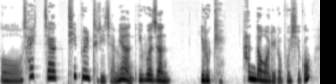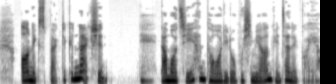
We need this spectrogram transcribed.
어, 살짝 팁을 드리자면 it was an 이렇게 한 덩어리로 보시고 unexpected connection. 네, 나머지 한 덩어리로 보시면 괜찮을 거예요.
